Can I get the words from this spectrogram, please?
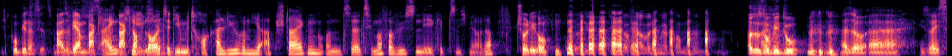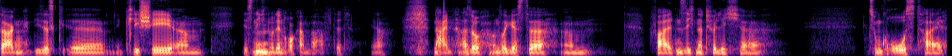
Ich probiere das jetzt mal. Also wir haben Back eigentlich noch Backhähnchen. Leute, die mit Rockallüren hier absteigen und äh, Zimmer verwüsten? Nee, gibt's nicht mehr, oder? Entschuldigung. die, die dürfen aber nicht mehr kommen. Ne? Also so wie du. Also, äh, wie soll ich sagen, dieses äh, Klischee ähm, ist nicht Hm. nur den Rockern behaftet. Ja? Nein, also unsere Gäste ähm, verhalten sich natürlich äh, zum Großteil,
